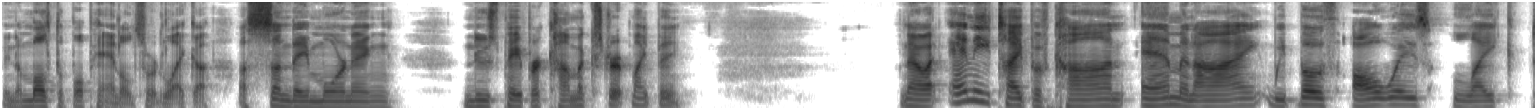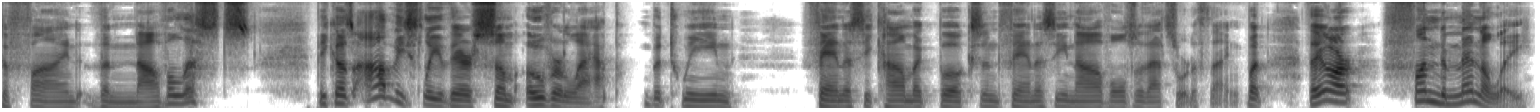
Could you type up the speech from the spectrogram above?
you know, multiple panels, sort of like a, a Sunday morning newspaper comic strip might be. Now, at any type of con, M and I, we both always like to find the novelists because obviously there's some overlap between fantasy comic books and fantasy novels or that sort of thing. But they are fundamentally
